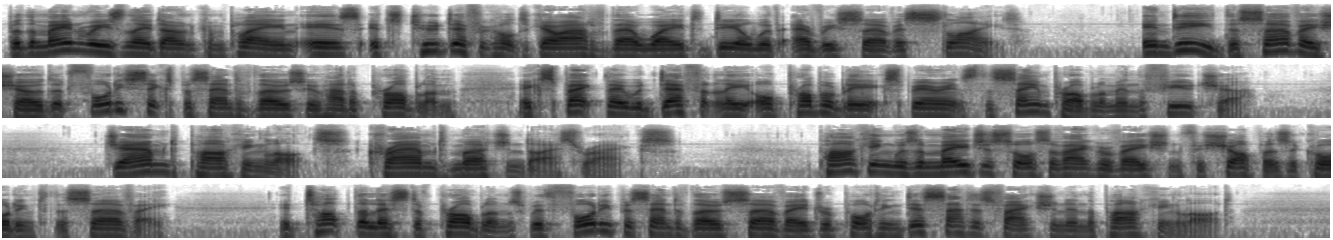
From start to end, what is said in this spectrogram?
But the main reason they don't complain is it's too difficult to go out of their way to deal with every service slight. Indeed, the survey showed that 46% of those who had a problem expect they would definitely or probably experience the same problem in the future. Jammed parking lots, crammed merchandise racks. Parking was a major source of aggravation for shoppers, according to the survey. It topped the list of problems, with 40% of those surveyed reporting dissatisfaction in the parking lot.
